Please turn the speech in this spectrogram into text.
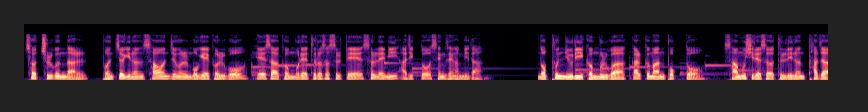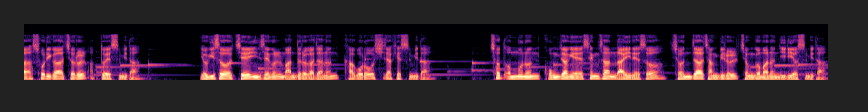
첫 출근 날 번쩍이는 사원증을 목에 걸고 회사 건물에 들어섰을 때의 설렘이 아직도 생생합니다. 높은 유리 건물과 깔끔한 복도, 사무실에서 들리는 타자 소리가 저를 압도했습니다. 여기서 제 인생을 만들어가자는 각오로 시작했습니다. 첫 업무는 공장의 생산 라인에서 전자 장비를 점검하는 일이었습니다.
